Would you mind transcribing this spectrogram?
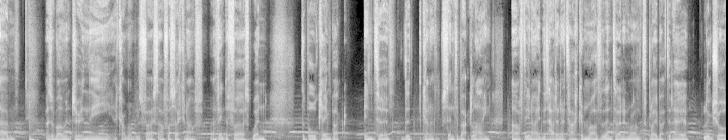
um, as a moment during the I can't remember the first half or second half. I think the first when the ball came back into the kind of centre back line after United had an attack, and rather than turning around to play back to De Gea, Luke Shaw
